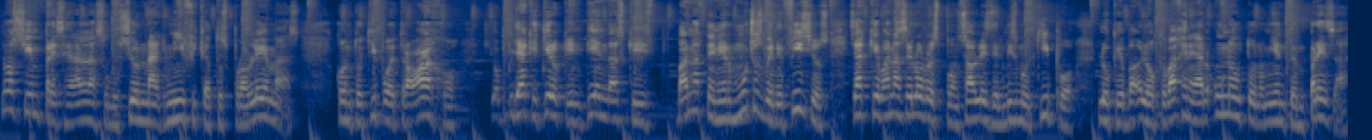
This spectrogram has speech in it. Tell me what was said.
no siempre serán la solución magnífica a tus problemas con tu equipo de trabajo. Ya que quiero que entiendas que van a tener muchos beneficios, ya que van a ser los responsables del mismo equipo, lo que, va, lo que va a generar una autonomía en tu empresa.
